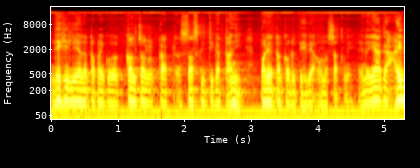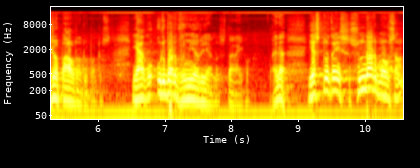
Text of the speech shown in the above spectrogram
हिमालदेखि लिएर तपाईँको कल्चरका संस्कृतिका धनी पर्यटकहरू धेरै आउन सक्ने। होइन यहाँका हाइड्रो पावरहरू भन्नुहोस् यहाँको उर्वर भूमिहरू हेर्नुहोस् तराईको। होइन यस्तो चाहिँ सुन्दर मौसम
